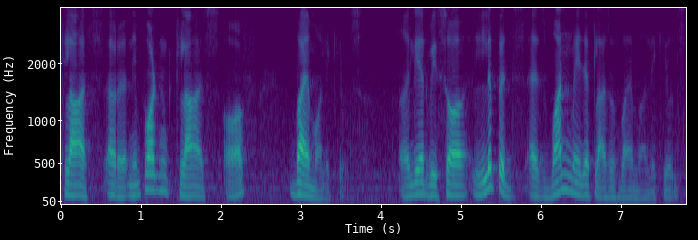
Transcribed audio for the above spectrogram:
class or an important class of biomolecules. Earlier we saw lipids as one major class of biomolecules.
